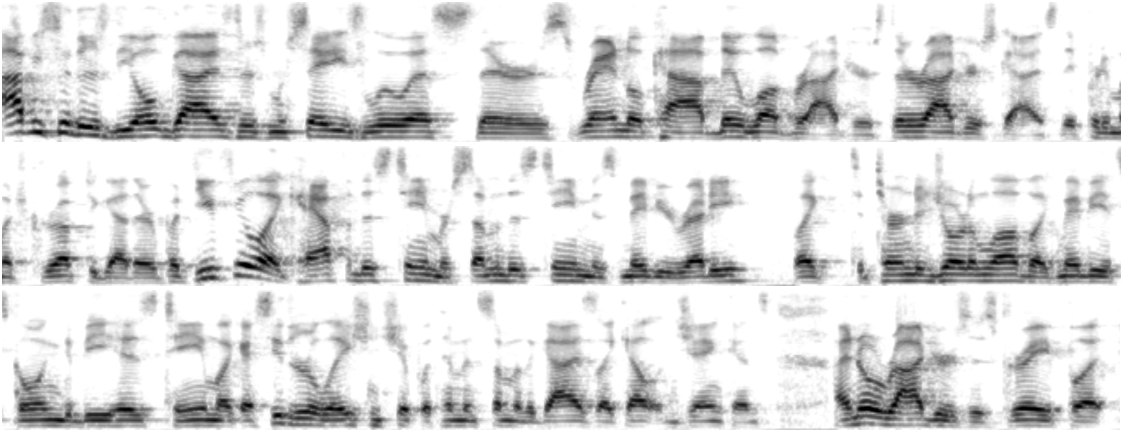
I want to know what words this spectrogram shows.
Obviously, there's the old guys. There's Marcedes Lewis. There's Randall Cobb. They love Rodgers. They're Rodgers guys. They pretty much grew up together. But do you feel like half of this team or some of this team is maybe ready, like to turn to Jordan Love? Like maybe it's going to be his team. Like I see the relationship with him and some of the guys like Elgton Jenkins. I know Rodgers is great, but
